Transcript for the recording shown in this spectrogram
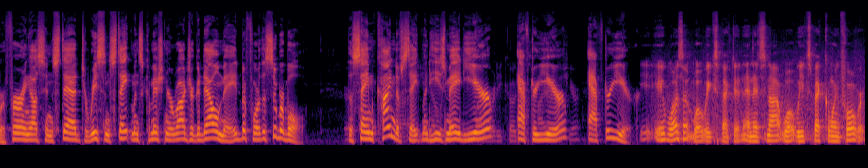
referring us instead to recent statements Commissioner Roger Goodell made before the Super Bowl. The same kind of statement he's made year after year after year. It wasn't what we expected, and it's not what we expect going forward.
